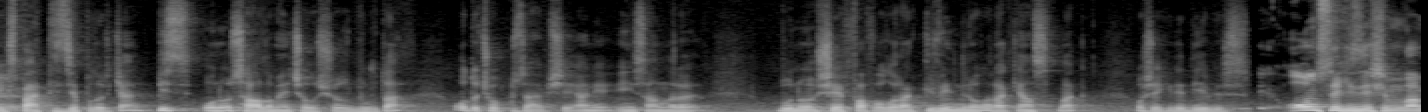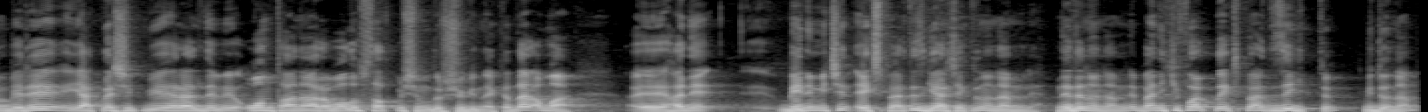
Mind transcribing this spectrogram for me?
ekspertiz yapılırken. Biz onu sağlamaya çalışıyoruz burada. O da çok güzel bir şey. Yani insanlara bunu şeffaf olarak, güvenilir olarak yansıtmak o şekilde diyebiliriz. 18 yaşımdan beri yaklaşık bir herhalde bir 10 tane araba alıp satmışımdır şu güne kadar ama e, hani benim için ekspertiz gerçekten önemli. Neden önemli? Ben iki farklı ekspertize gittim bir dönem.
